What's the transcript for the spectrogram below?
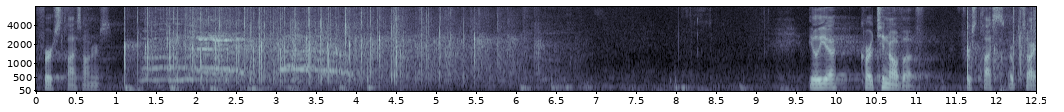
first class honors. Ilya Kartinovov, first class, oh, sorry.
